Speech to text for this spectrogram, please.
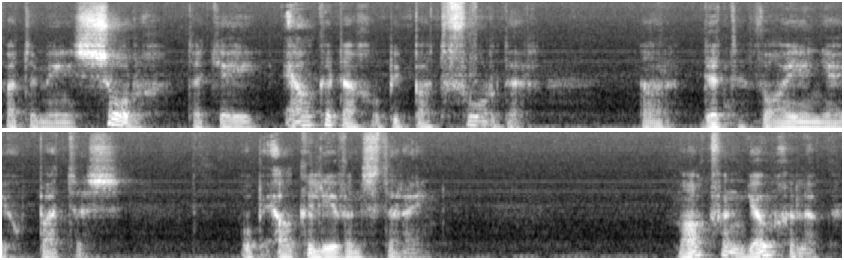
wat 'n mens sorg dat jy elke dag op die pad vorder na dit waarheen jy op pad is op elke lewensterrein. Maak van jou geluk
